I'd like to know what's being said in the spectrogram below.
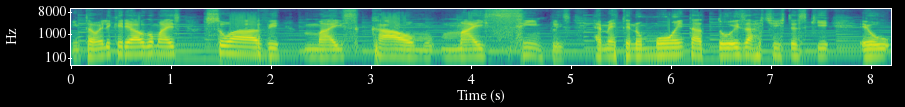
Então ele queria algo mais suave, mais calmo, mais simples, remetendo muito a dois artistas que eu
